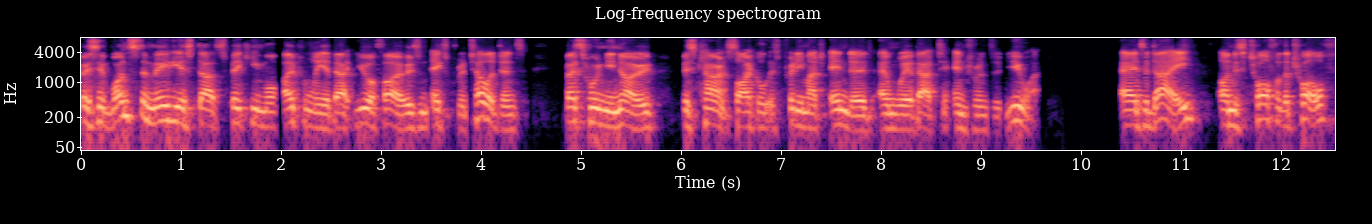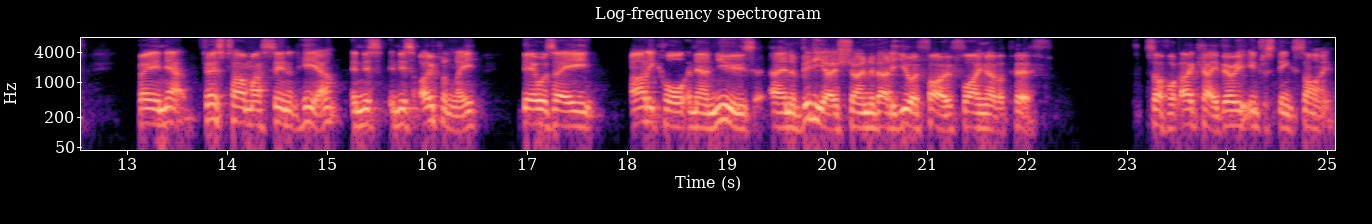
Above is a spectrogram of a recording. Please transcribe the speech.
they said once the media starts speaking more openly about UFOs and extra intelligence, that's when you know this current cycle is pretty much ended and we're about to enter into a new one. And today, on this 12th of the 12th, being now first time I've seen it here in this in this openly, there was a article in our news and a video shown about a UFO flying over Perth. So I thought, okay, very interesting sign.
